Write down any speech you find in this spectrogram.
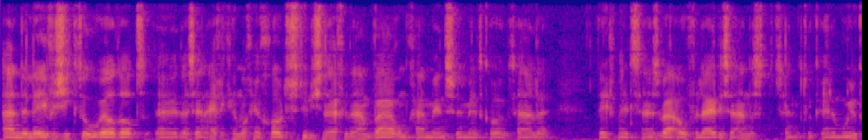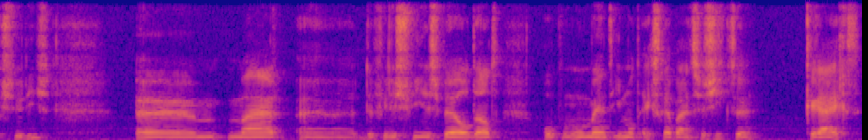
aan de leverziekte. Hoewel dat, uh, daar zijn eigenlijk helemaal geen grote studies naar gedaan. Waarom gaan mensen met colorectale levermetastase, waar overlijden ze aan? Dat zijn natuurlijk hele moeilijke studies. Um, maar uh, de filosofie is wel dat op het moment iemand extrahepatische ziekte krijgt,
